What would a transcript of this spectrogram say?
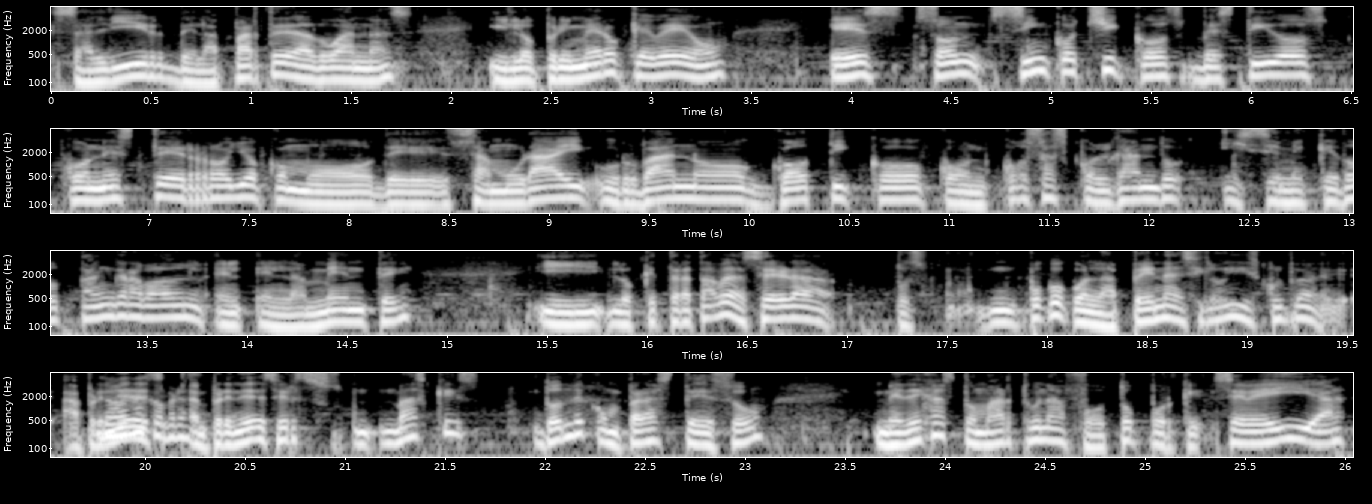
salir de la parte de aduanas y lo primero que veo es son cinco chicos vestidos con este rollo como de samurái urbano, gótico, con cosas colgando y se me quedó tan grabado en, en- en la mente y lo que trataba de hacer era pues un poco con la pena decir, oye, disculpa, aprendí, ¿Dónde a, aprendí a decir, más que ¿dónde compraste eso? ¿Me dejas tomarte una foto? Porque se veía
